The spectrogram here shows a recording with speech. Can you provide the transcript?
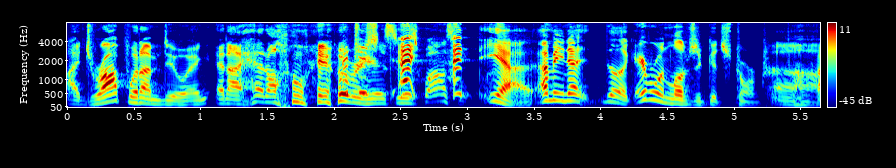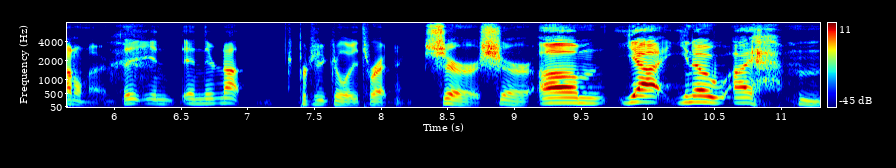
I drop what I'm doing and I head all the way over here as soon as I- I- possible. yeah, I mean, I, look, everyone loves a good stormtrooper. Uh-huh. I don't know, they, and, and they're not particularly threatening. Sure, sure. Um, yeah, you know, I hmm,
